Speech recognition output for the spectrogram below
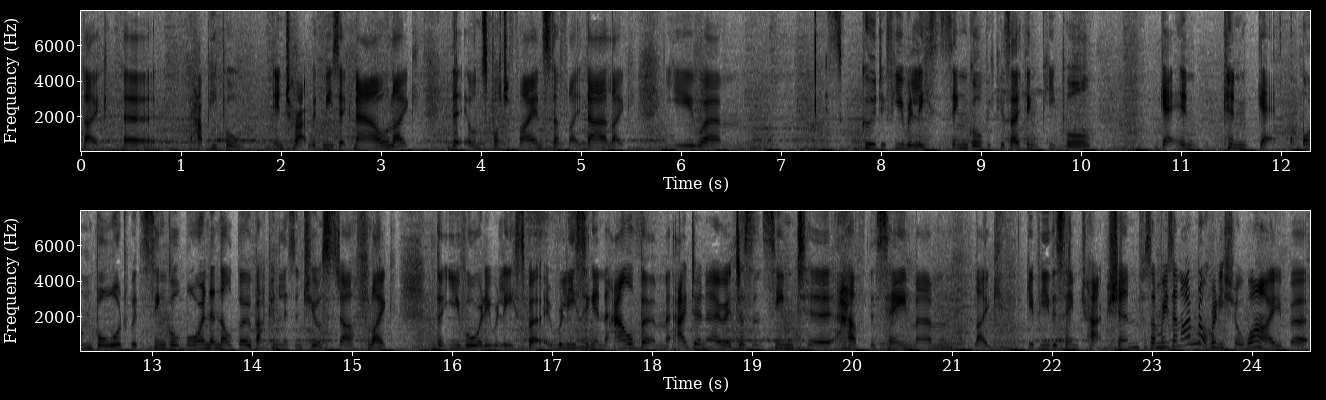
like uh, how people interact with music now, like the, on Spotify and stuff like that. Like you, um, it's good if you release a single because I think people get in can get on board with a single more and then they'll go back and listen to your stuff like that you've already released. But releasing an album i don't know it doesn't seem to have the same um, like give you the same traction for some reason. I'm not really sure why but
